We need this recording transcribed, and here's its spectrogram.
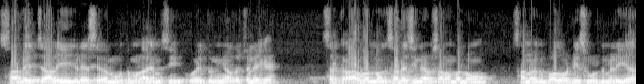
ਸਾਡੇ 40 ਜਿਹੜੇ ਸੇਵਾ ਮੁਕਤ ਮੁਲਾਜ਼ਮ ਸੀ, ਉਹ ਇਹ ਦੁਨੀਆ ਤੋਂ ਚਲੇ ਗਏ। ਸਰਕਾਰ ਵੱਲੋਂ ਤੇ ਸਾਡੇ ਸੀਨੀਅਰ ਅਫਸਰਾਂ ਵੱਲੋਂ ਸਾਨੂੰ ਇੱਕ ਬਹੁਤ ਵੱਡੀ ਸਹੂਲਤ ਮਿਲੀ ਆ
